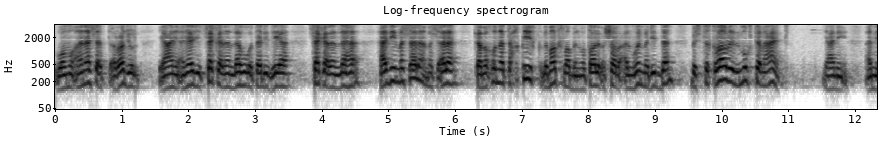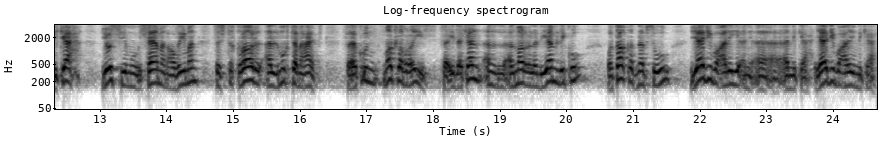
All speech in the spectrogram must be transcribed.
ومؤانسة الرجل يعني أن يجد سكنا له وتجد هي سكنا لها. هذه المسألة مسألة كما قلنا تحقيق لمطلب من مطالب الشرع المهمة جدا باستقرار المجتمعات. يعني النكاح يسهم ساما عظيما في استقرار المجتمعات فيكون مطلب رئيس. فإذا كان المرء الذي يملك وطاقة نفسه يجب عليه النكاح يجب عليه النكاح.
